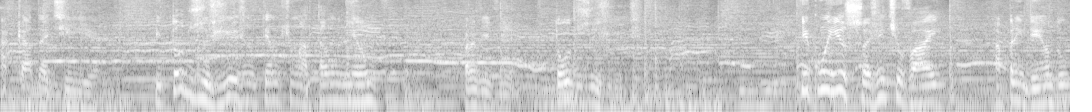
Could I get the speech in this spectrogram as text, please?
a cada dia. E todos os dias nós temos que matar a união para viver. Todos os dias. E com isso a gente vai aprendendo,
